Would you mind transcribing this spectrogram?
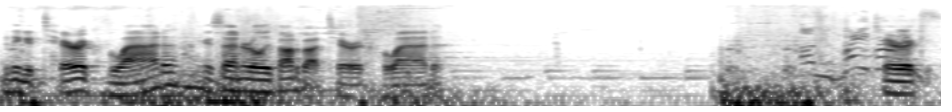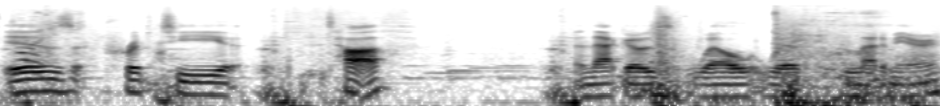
You think of Taric Vlad? I guess I hadn't really thought about Taric Vlad. Taric is pretty tough, and that goes well with Vladimir.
